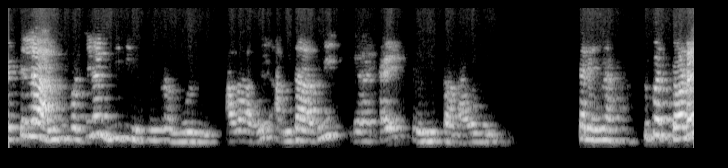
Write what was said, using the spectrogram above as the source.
எட்டுல அஞ்சு பட்சம் மீதி இருக்கின்ற மூணு அதாவது அந்தாதி இரட்டை தொழிற்தொடை சரிங்களா? இப்ப தொடை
